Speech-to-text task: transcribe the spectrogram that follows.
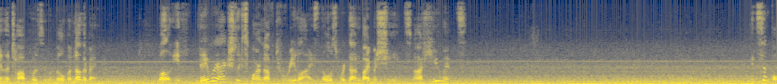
and the top was in the middle of another bank. Well, if they were actually smart enough to realize those were done by machines, not humans. It's simple.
